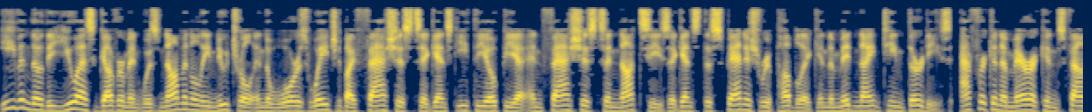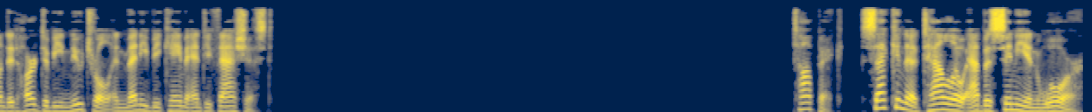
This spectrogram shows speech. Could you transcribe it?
Even though the U.S. government was nominally neutral in the wars waged by fascists against Ethiopia and fascists and Nazis against the Spanish Republic in the mid-1930s, African Americans found it hard to be neutral and many became anti-fascist. Second Italo-Abyssinian War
